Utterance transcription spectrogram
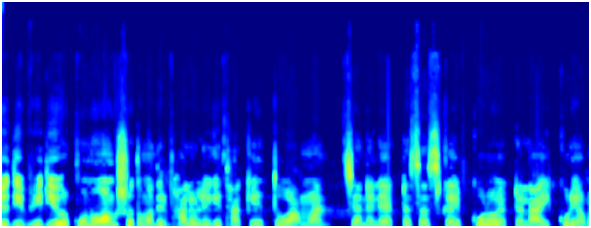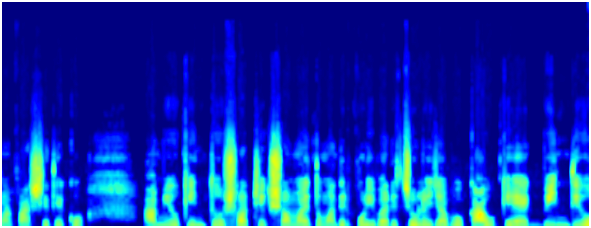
যদি ভিডিওর কোনো অংশ তোমাদের ভালো লেগে থাকে, তো আমার চ্যানেলে একটা সাবস্ক্রাইব করো, একটা লাইক করে আমার পাশে থেকো। আমিও কিন্তু সঠিক সময় তোমাদের পরিবারে চলে যাব, কাউকে এক বিন্দিও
